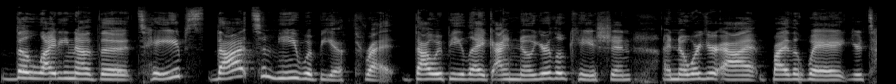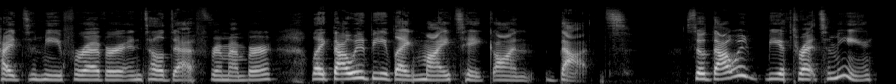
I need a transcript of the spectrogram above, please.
the lighting of the tapes, that to me would be a threat. That would be like, I know your location. I know where you're at. By the way, you're tied to me forever until death, remember? Like, that would be like my take on that. So that would be a threat to me.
